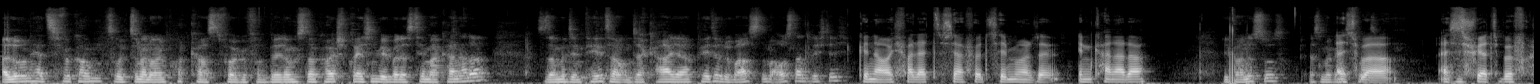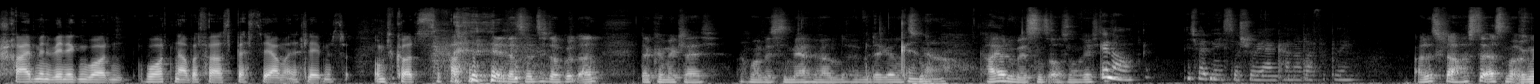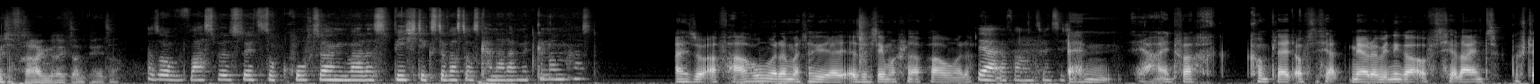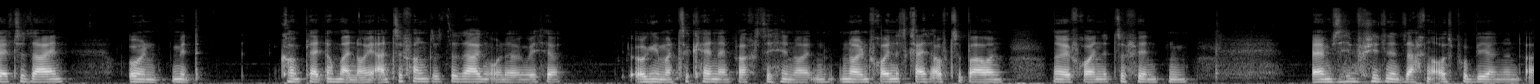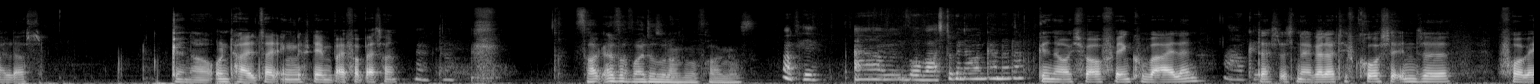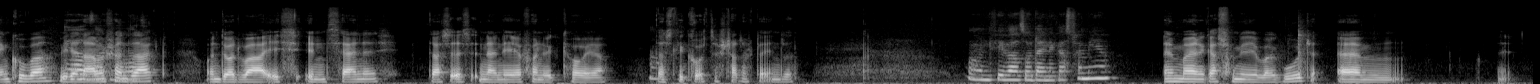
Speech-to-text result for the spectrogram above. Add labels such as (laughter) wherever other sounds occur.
Hallo und herzlich willkommen zurück zu einer neuen Podcast-Folge von Bildungsdoc. Heute sprechen wir über das Thema Kanada zusammen mit dem Peter und der Kaya. Peter, du warst im Ausland, richtig? Genau, ich war letztes Jahr für zehn Monate in Kanada. Wie fandest du es? Erstmal Es kurz. war, es ist schwer zu beschreiben in wenigen Worten, Worten, aber es war das beste Jahr meines Lebens, um es kurz zu fassen. (laughs) das hört sich doch gut an. Da können wir gleich noch mal ein bisschen mehr hören. Da hören wir dir gerne genau. zu. Kaya, du willst ins Ausland, richtig? Genau. Ich werde nächstes Schuljahr in Kanada verbringen. Alles klar. Hast du erstmal irgendwelche Fragen direkt an Peter? Also, was würdest du jetzt so grob sagen, war das Wichtigste, was du aus Kanada mitgenommen hast? Also Erfahrung oder materiell? Also ich denke mal schon Erfahrung, oder? Ja, erfahrungsmäßig. Ähm, ja, einfach komplett auf sich, mehr oder weniger auf sich allein gestellt zu sein und mit komplett nochmal neu anzufangen sozusagen, ohne irgendwelche, irgendjemand zu kennen, einfach sich einen neuen, neuen Freundeskreis aufzubauen, neue Freunde zu finden, ähm, sich in verschiedenen Sachen ausprobieren und all das. Genau, und halt sein Englisch nebenbei verbessern. Ja, klar. Frag einfach weiter, solange du noch Fragen hast. Okay. Ähm, wo warst du genau in Kanada? Genau, ich war auf Vancouver Island. Ah, okay. Das ist eine relativ große Insel vor Vancouver, wie Ja, der Name schon was. sagt. Und dort war ich in Saanich. Das ist in der Nähe von Victoria. Das ist die Okay. größte Stadt auf der Insel. Und wie war so deine Gastfamilie? Meine Gastfamilie war gut. Ähm,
